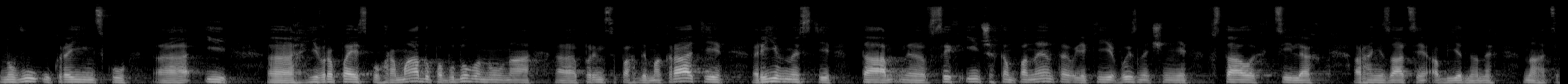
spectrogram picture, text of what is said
нову українську і європейську громаду, побудовану на принципах демократії, рівності та е, всіх інших компонентів, які визначені в сталих цілях Організації Об'єднаних Націй.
